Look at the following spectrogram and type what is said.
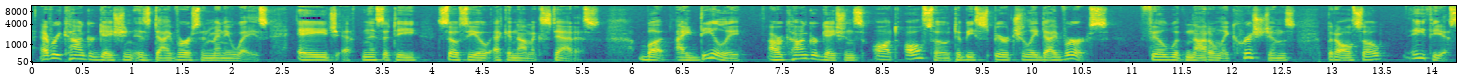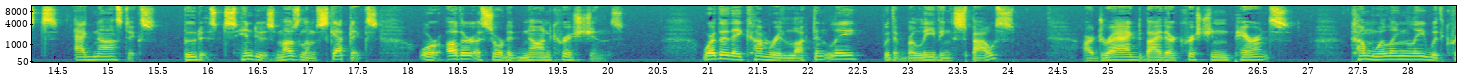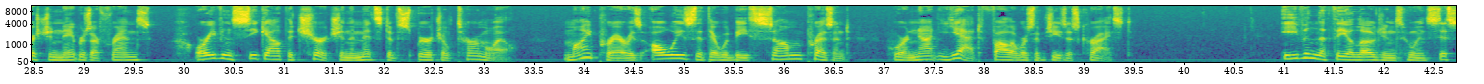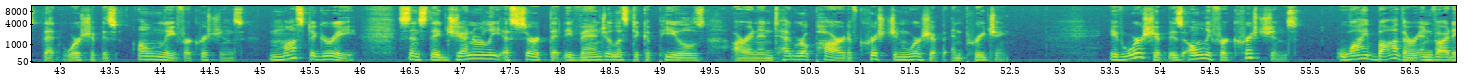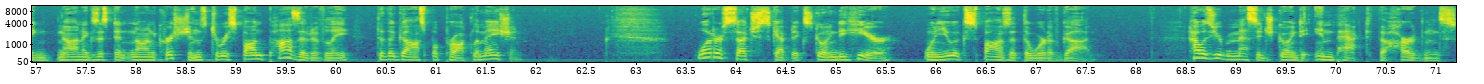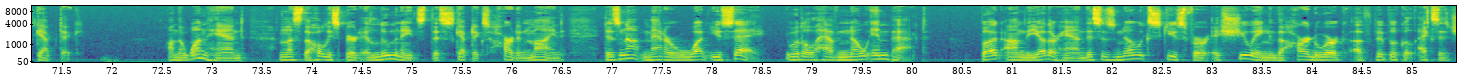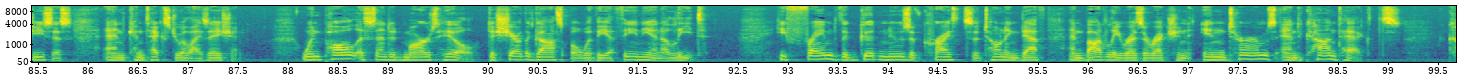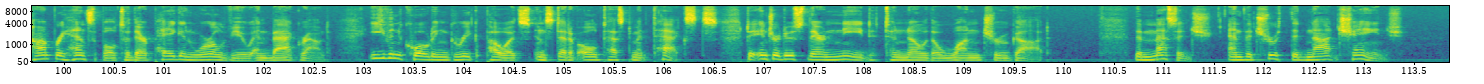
Every congregation is diverse in many ways age, ethnicity, socio-economic status. But ideally, our congregations ought also to be spiritually diverse, filled with not only Christians, but also atheists, agnostics, Buddhists, Hindus, Muslims, skeptics, or other assorted non Christians whether they come reluctantly with a believing spouse, are dragged by their Christian parents, come willingly with Christian neighbors or friends, or even seek out the church in the midst of spiritual turmoil. My prayer is always that there would be some present who are not yet followers of Jesus Christ. Even the theologians who insist that worship is only for Christians must agree, since they generally assert that evangelistic appeals are an integral part of Christian worship and preaching. If worship is only for Christians, why bother inviting non existent non Christians to respond positively to the gospel proclamation? What are such skeptics going to hear when you exposit the Word of God? How is your message going to impact the hardened skeptic? On the one hand, unless the Holy Spirit illuminates the skeptic's heart and mind, it does not matter what you say, it will have no impact. But on the other hand, this is no excuse for eschewing the hard work of biblical exegesis and contextualization. When Paul ascended Mars Hill to share the gospel with the Athenian elite, he framed the good news of Christ's atoning death and bodily resurrection in terms and contexts comprehensible to their pagan worldview and background, even quoting Greek poets instead of Old Testament texts to introduce their need to know the one true God. The message and the truth did not change,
